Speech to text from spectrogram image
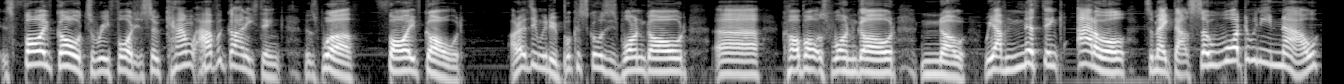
It's five gold to reforge it. So can have we got anything that's worth five gold? I don't think we do. Book of Skulls is one gold. Uh, Cobalt is one gold. No, we have nothing at all to make that. So what do we need now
